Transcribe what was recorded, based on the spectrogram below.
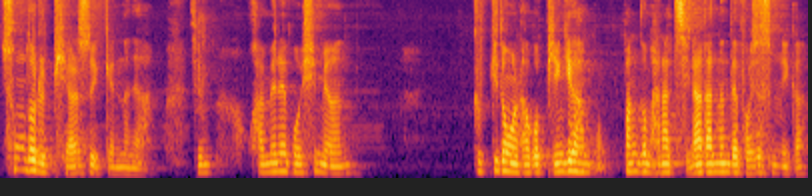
충돌을 피할 수 있겠느냐. 지금 화면에 보시면 급기동을 하고 비행기가 방금 하나 지나갔는데 보셨습니까?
